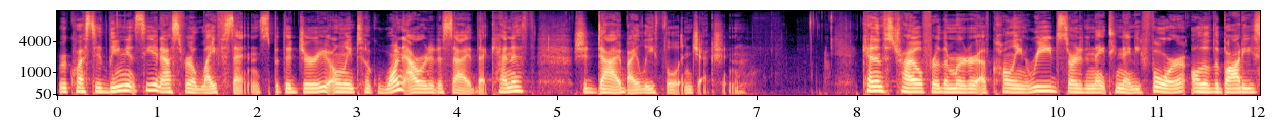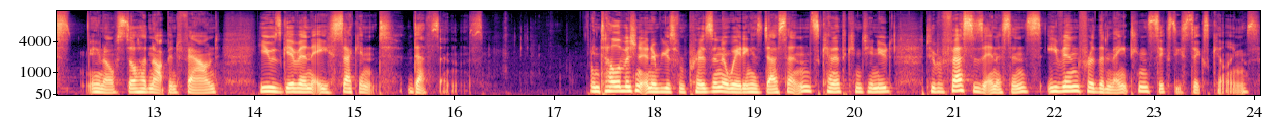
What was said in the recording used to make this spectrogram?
requested leniency and asked for a life sentence, but the jury only took one hour to decide that Kenneth should die by lethal injection. Kenneth's trial for the murder of Colleen Reed started in 1994. Although the bodies, you know, still had not been found, he was given a second death sentence. In television interviews from prison awaiting his death sentence, Kenneth continued to profess his innocence, even for the 1966 killings.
